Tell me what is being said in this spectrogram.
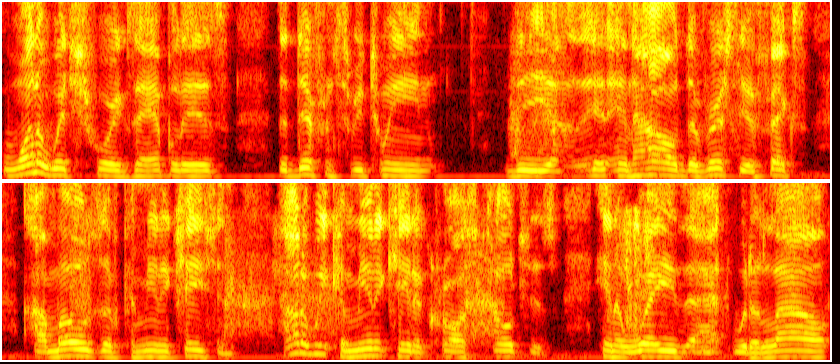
One of which, for example, is the difference between the uh, in how diversity affects our modes of communication. How do we communicate across cultures in a way that would allow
